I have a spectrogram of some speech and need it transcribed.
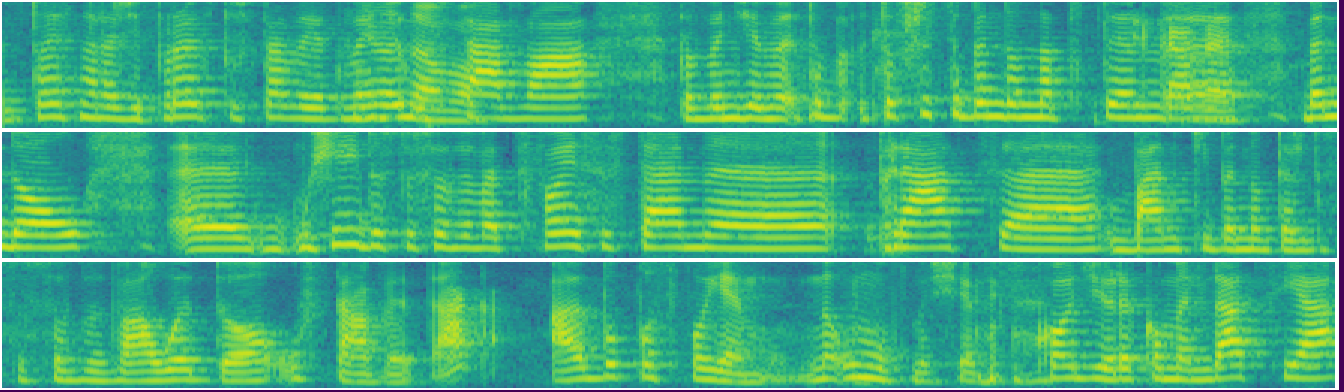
y, to jest na razie projekt ustawy. Jak będzie ustawa, to będziemy, to, to wszyscy będą nad tym, e, będą e, musieli dostosowywać swoje systemy, pracę. Banki będą też dostosowywały do ustawy, tak? Albo po swojemu. No umówmy się, wchodzi rekomendacja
